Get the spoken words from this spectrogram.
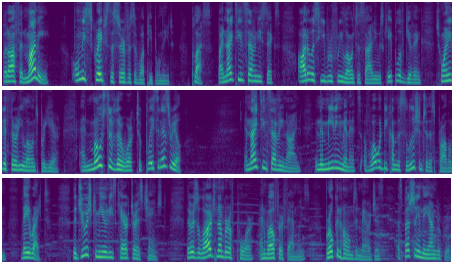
But often money only scrapes the surface of what people need. Plus, by 1976, Ottawa's Hebrew Free Loan Society was capable of giving 20 to 30 loans per year, and most of their work took place in Israel. In 1979, in the meeting minutes of what would become the solution to this problem, they write The Jewish community's character has changed. There is a large number of poor and welfare families, broken homes and marriages, especially in the younger group.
